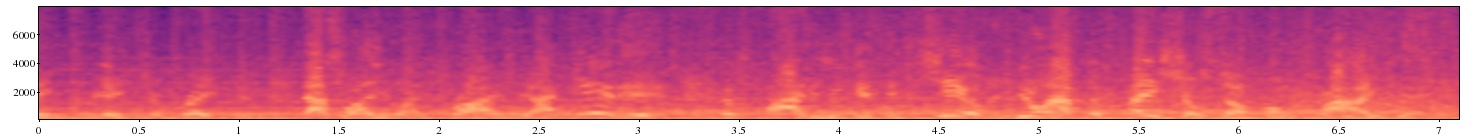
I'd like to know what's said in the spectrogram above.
and create your greatness. That's why you like Friday. I get it. Because Friday you get to chill. You don't have to face yourself on Friday.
